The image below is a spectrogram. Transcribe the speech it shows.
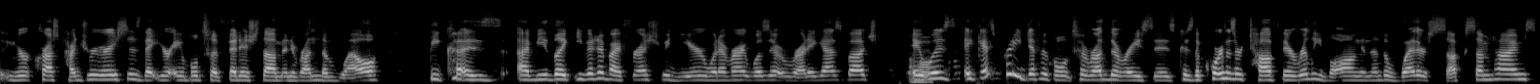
your cross country races that you're able to finish them and run them well because i mean like even in my freshman year whenever i wasn't running as much it Uh-huh. was it gets pretty difficult to run the races because the courses are tough they're really long and then the weather sucks sometimes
